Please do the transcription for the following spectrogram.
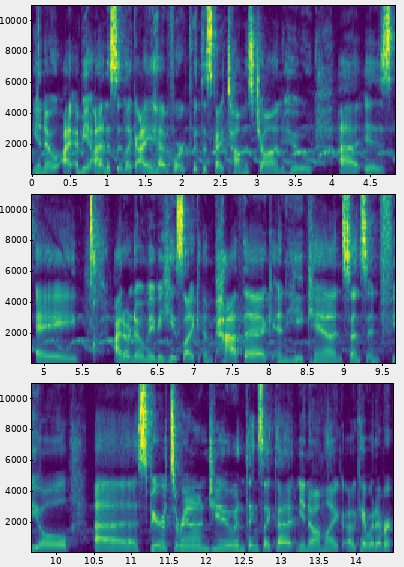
you know, I, I mean, honestly, like I have worked with this guy Thomas John, who uh, is a, I don't know, maybe he's like empathic and he can sense and feel uh, spirits around you and things like that. You know, I'm like, okay, whatever.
